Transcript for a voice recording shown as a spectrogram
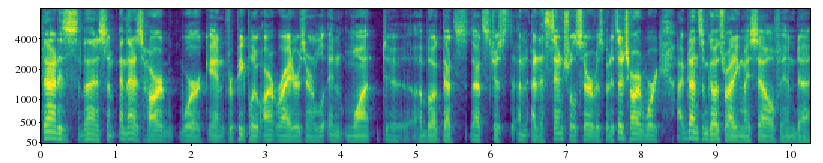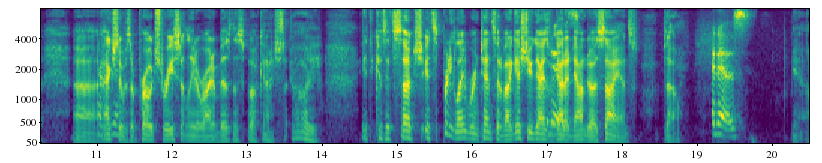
That is that is some, and that is hard work. And for people who aren't writers and, and want to, a book, that's that's just an, an, essential service. But it's such hard work. I've done some ghostwriting myself, and uh, uh, actually was approached recently to write a business book, and I just like, oh, because it, it's such it's pretty labor intensive. But I guess you guys it have is. got it down to a science. So it is. Yeah.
